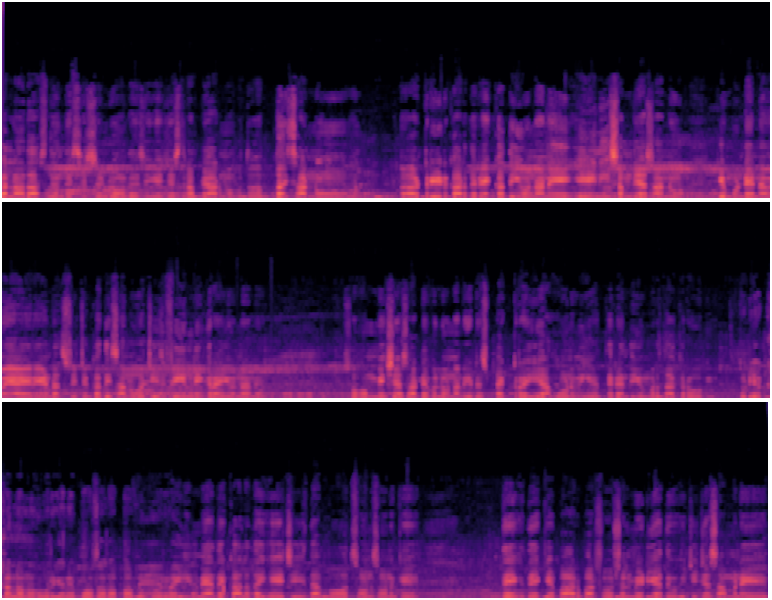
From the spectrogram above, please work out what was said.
ਗੱਲਾਂ ਦੱਸਦੇ ਹੁੰਦੇ ਸੀ, ਸਮਝਾਉਂਦੇ ਸੀਗੇ, ਜਿਸ ਤਰ੍ਹਾਂ ਪਿਆਰ ਮੁਹੱਬਤ ਉਦਾਂ ਹੀ ਸਾਨੂੰ ਟਰੀਟ ਕਰਦੇ ਰਹੇ। ਕਦੀ ਉਹਨਾਂ ਨੇ ਇਹ ਨਹੀਂ ਸਮਝਿਆ ਸਾਨੂੰ ਕਿ ਮੁੰਡੇ ਨਵੇਂ ਆਏ ਨੇ ਇੰਡਸਟਰੀ 'ਚ, ਕਦੀ ਸਾਨੂੰ ਉਹ ਚੀਜ਼ ਫੀਲ ਨਹੀਂ ਕਰਾਈ ਉਹਨਾਂ ਨੇ। ਸੋ ਹਮੇਸ਼ਾ ਸਾਡੇ ਵੱਲੋਂ ਉਹਨਾਂ ਦੀ ਰਿਸਪੈਕਟ ਰਹੀ ਆ ਹੁਣ ਵੀ ਹੈ ਤੇ ਰਹਿੰਦੀ ਉਮਰ ਤੱਕ ਰਹੂਗੀ। ਤੁਹਾਡੀ ਅੱਖਾਂ ਨਮ ਹੋ ਰਹੀਆਂ ਨੇ ਬਹੁਤ ਜ਼ਿਆਦਾ ਭਾਵੁਕ ਹੋ ਰਹੇ ਬਈ ਮੈਂ ਤੇ ਕੱਲ ਦਾ ਹੀ ਇਹ ਚੀਜ਼ ਦਾ ਬਹੁਤ ਸੁਣ ਸੁਣ ਕੇ ਦੇਖ ਦੇਖ ਕੇ ਬਾਰ-ਬਾਰ ਸੋਸ਼ਲ ਮੀਡੀਆ ਤੇ ਉਹੀ ਚੀਜ਼ਾਂ ਸਾਹਮਣੇ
